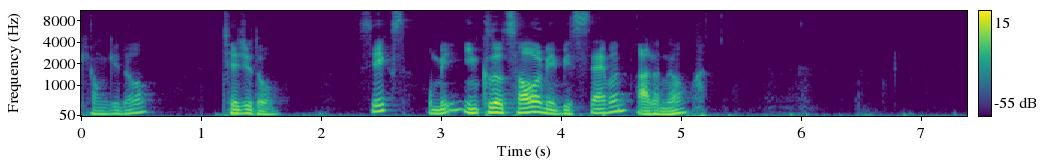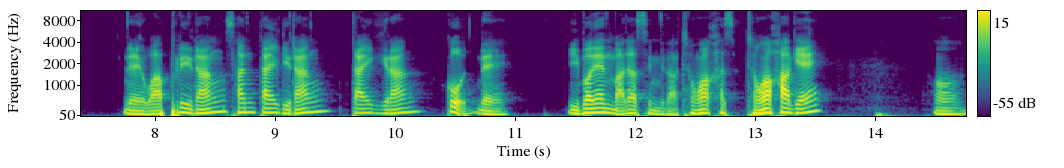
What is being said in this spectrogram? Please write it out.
경기도, 제주도. Six? Include Seoul, maybe seven? I don't know. 네, 와플이랑 산딸기랑 딸기랑 꽃. 네, 이번엔 맞았습니다. 정확하, 정확하게 어,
